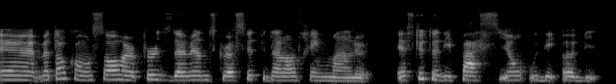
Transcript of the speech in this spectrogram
Euh, mettons qu'on sort un peu du domaine du CrossFit puis de l'entraînement. Est-ce que tu as des passions ou des hobbies?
